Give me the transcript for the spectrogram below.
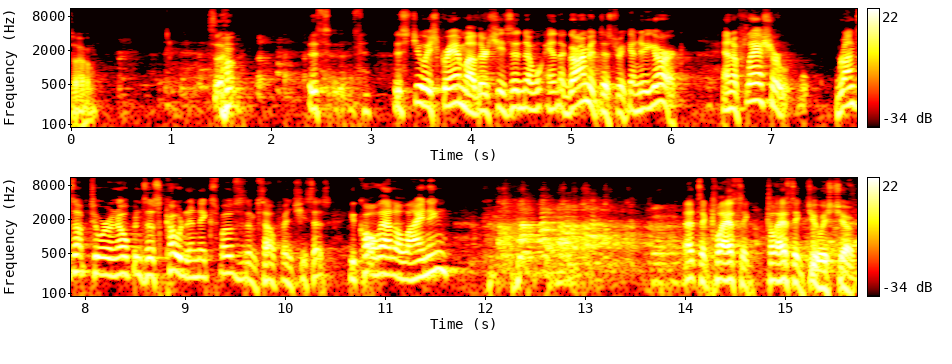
so, so this, this Jewish grandmother, she's in the, in the garment district in New York, and a flasher runs up to her and opens his coat and exposes himself. And she says, You call that a lining? That's a classic, classic Jewish joke.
